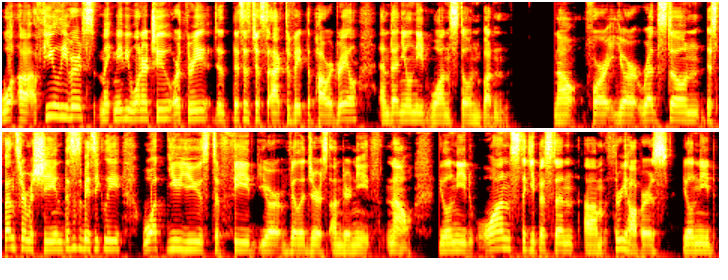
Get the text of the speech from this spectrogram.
uh, a few levers, maybe one or two or three. This is just to activate the powered rail, and then you'll need one stone button. Now, for your redstone dispenser machine, this is basically what you use to feed your villagers underneath. Now, you'll need one sticky piston, um, three hoppers, you'll need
